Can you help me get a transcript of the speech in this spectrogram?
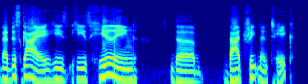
that this guy he's he's hearing the bad treatment take,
